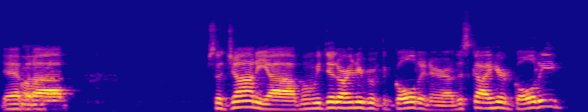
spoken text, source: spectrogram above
Yeah, but uh, so Johnny, uh, when we did our interview with the Golden Era, this guy here, Goldie,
